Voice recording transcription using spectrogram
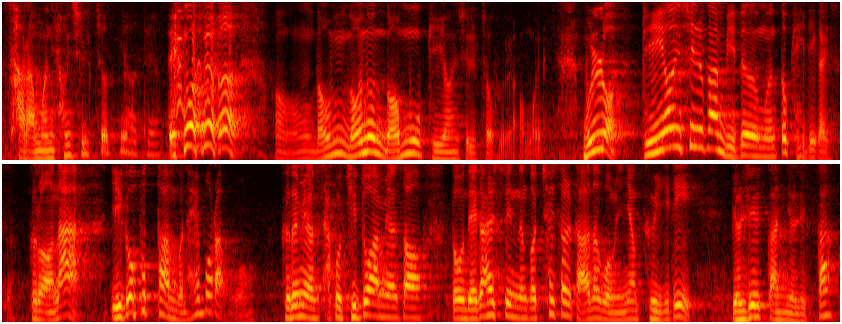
사람은 현실적이어야 돼요. 내가 어, 너무 너는 너무 비현실적이야. 뭐. 물론 비현실과 믿음은 또 괴리가 있어. 그러나 이것부터 한번 해보라고. 그러면서 자꾸 기도하면서 또 내가 할 수 있는 거 최선을 다하다 보면요 그 일이 열릴까 안 열릴까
